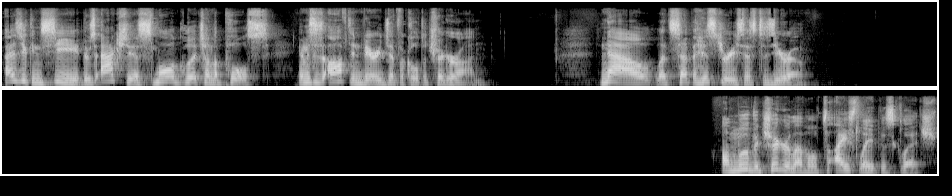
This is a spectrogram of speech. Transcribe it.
As you can see, there's actually a small glitch on the pulse, and this is often very difficult to trigger on. Now, let's set the hysteresis to zero. I'll move the trigger level to isolate this glitch.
